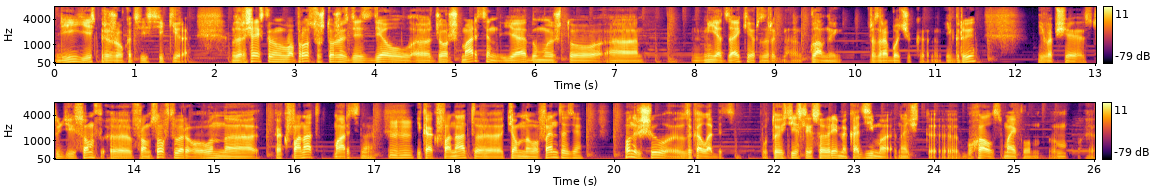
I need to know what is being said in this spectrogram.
И есть прыжок от Секира. Возвращаясь к твоему вопросу, что же здесь сделал э, Джордж Мартин, я думаю, что э, Миядзаки, разра- главный разработчик э, игры и вообще студии Som- э, From Software, он э, как фанат Мартина Мгм. и как фанат э, темного фэнтези, он решил э, заколабиться. Вот, То есть, если в свое время Кадима, значит, э, бухал с Майклом, э,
